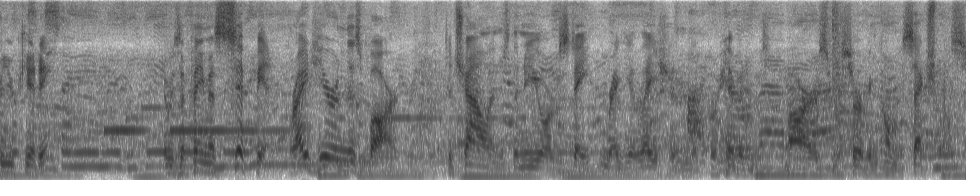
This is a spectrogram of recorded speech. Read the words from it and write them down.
Are you kidding? There was a famous sip-in right here in this bar to challenge the New York State regulation that prohibited bars from serving homosexuals.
